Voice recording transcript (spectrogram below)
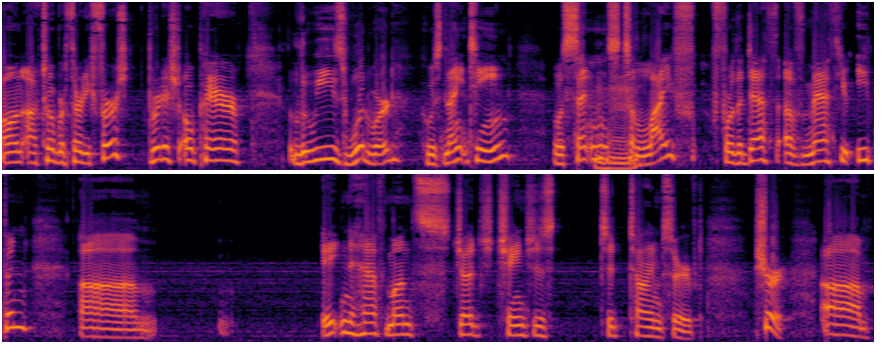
on October 31st, British au pair Louise Woodward, who was 19, was sentenced to life for the death of Matthew Eappen. Um, eight and a half months, judge changes to time served. Sure. Um,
